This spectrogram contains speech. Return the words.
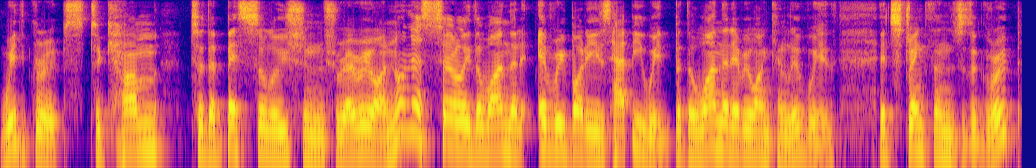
with groups to come to the best solution for everyone, not necessarily the one that everybody is happy with, but the one that everyone can live with, it strengthens the group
